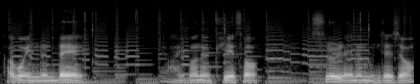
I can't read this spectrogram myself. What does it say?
가고 있는데 아, 이거는 귀에서 술을 내는 문제죠.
